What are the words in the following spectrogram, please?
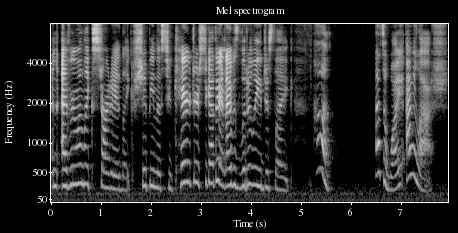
and everyone like started like shipping those two characters together, and I was literally just like, "Huh, that's a white eyelash."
